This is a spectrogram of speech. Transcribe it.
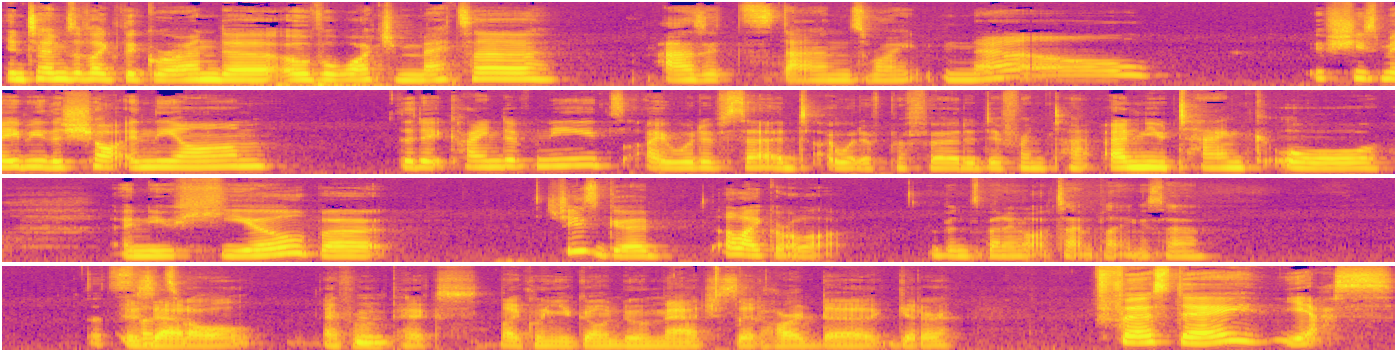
in terms of like the grander Overwatch meta as it stands right now, if she's maybe the shot in the arm that it kind of needs. I would have said I would have preferred a different ta- a new tank or a new heal, but she's good. I like her a lot. I've been spending a lot of time playing as her. That's, Is that's- that all everyone Hmm. picks? Like when you go into a match, is it hard to get her? first day? Yes.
